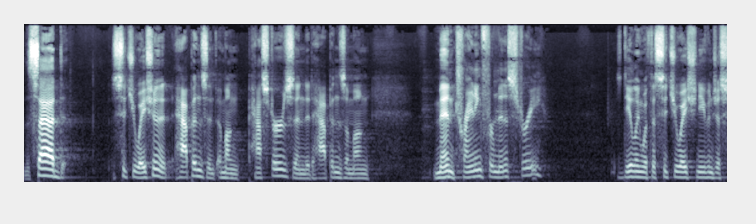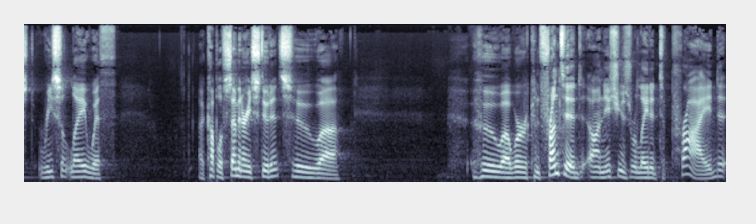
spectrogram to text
the sad situation, it happens among pastors and it happens among men training for ministry. Dealing with a situation even just recently with a couple of seminary students who, uh, who uh, were confronted on issues related to pride,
